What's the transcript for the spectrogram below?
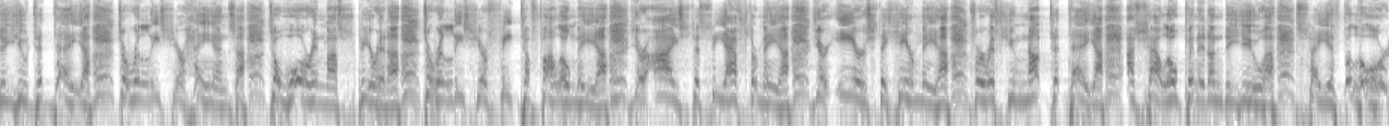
to you today uh, to release your hands uh, to war in my spirit, uh, to release your feet to follow me, uh, your eyes to see after me, uh, your ears to hear me. Uh, for if you knock today, I shall open it unto you, saith the Lord.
